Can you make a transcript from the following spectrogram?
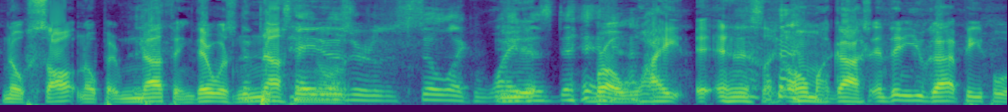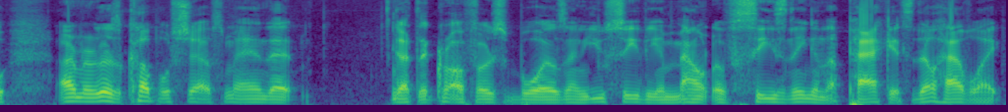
no salt, no pepper, nothing. There was the nothing. potatoes are still like white Yeah, as day, bro. White, and it's like oh my gosh. And then you got people. I remember there's a couple chefs, man, that got the crawfish boils, and you see the amount of seasoning in the packets. They'll have like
